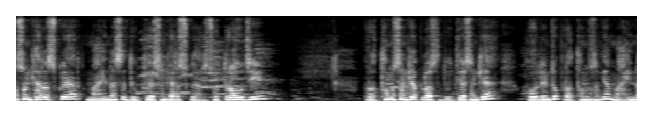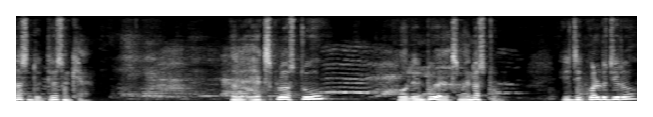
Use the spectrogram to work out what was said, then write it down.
संख्यार स्क् माइनस द्वितीय संख्यार स्क् सूत्र हूँ प्रथम संख्या प्लस द्वितीय संख्या होल इंटु प्रथम संख्या माइनस द्वितीय संख्या तेल x plus two whole into x minus two is equal to zero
